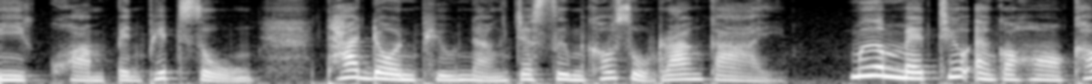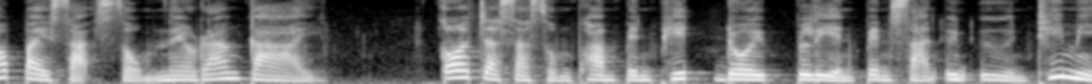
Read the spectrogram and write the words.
มีความเป็นพิษสูง ถ้าโดนผิวหนังจะซึมเข้าสู่ร่างกาย เมื่อเมทิลแอลกอฮอล์เข้าไปสะสมในร่างกาย ก็จะสะสมความเป็นพิษ โดยเปลี่ยนเป็นสารอื่น ๆ ที่มี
